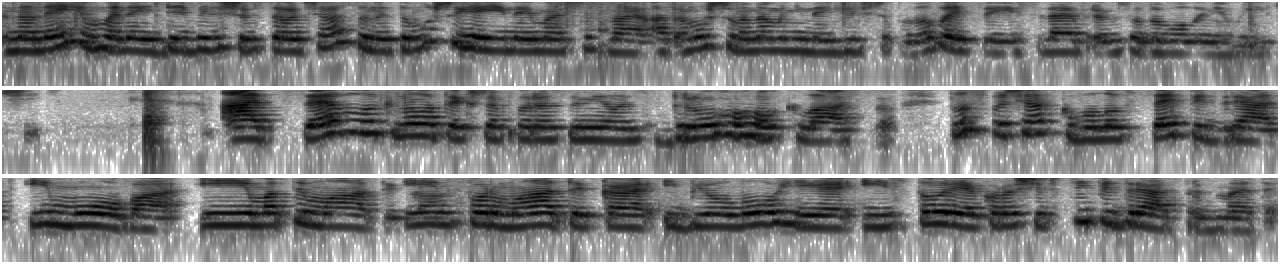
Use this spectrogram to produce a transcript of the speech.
на неї в мене йде більше всього часу, не тому, що я її найменше знаю, а тому, що вона мені найбільше подобається, і я сідаю прям задоволенням її вчити. А це блокнот, якщо ви розуміли, з другого класу. Тут спочатку було все підряд: і мова, і математика, і інформатика, і біологія, і історія. Коротше, всі підряд предмети.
